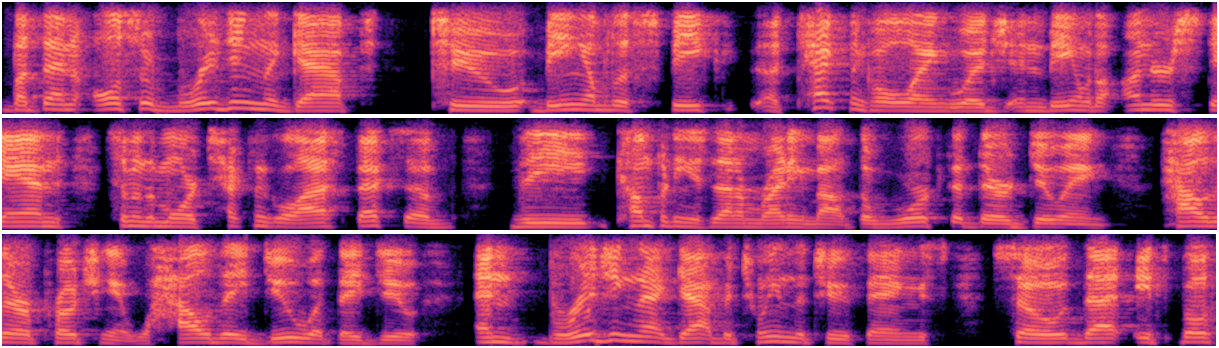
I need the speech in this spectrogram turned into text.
but then also bridging the gap to being able to speak a technical language and being able to understand some of the more technical aspects of the companies that I'm writing about, the work that they're doing, how they're approaching it, how they do what they do, and bridging that gap between the two things so that it's both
